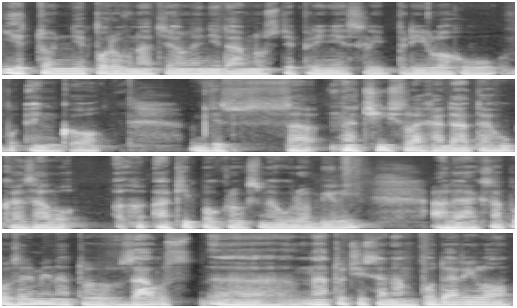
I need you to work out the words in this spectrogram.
Je to neporovnateľné. Nedávno ste priniesli prílohu ENKO, kde sa na číslach a dátach ukázalo, aký pokrok sme urobili. Ale ak sa pozrieme na to, eh, na to či sa nám podarilo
